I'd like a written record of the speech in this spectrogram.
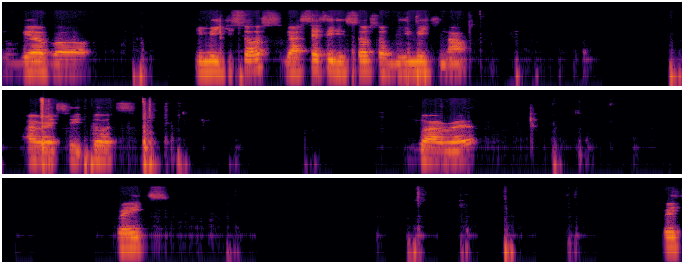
so we have a uh, image source. We are setting the source of the image now. RSA dot URL create create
